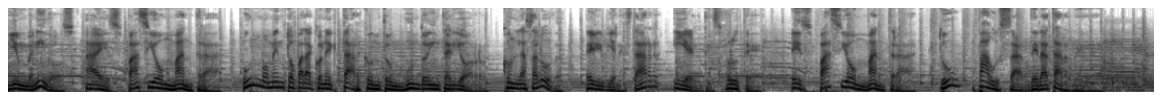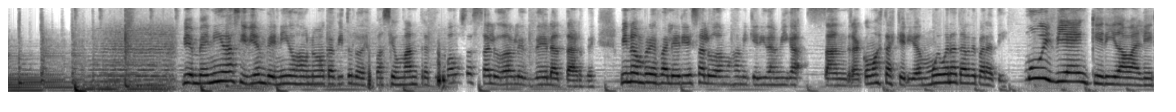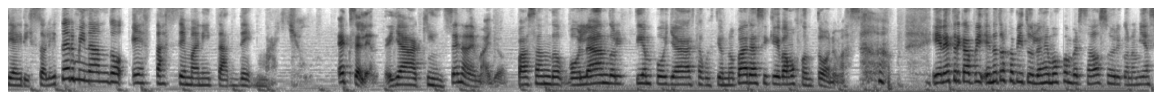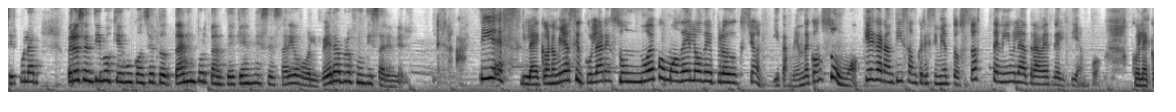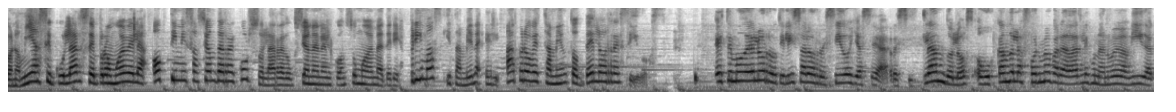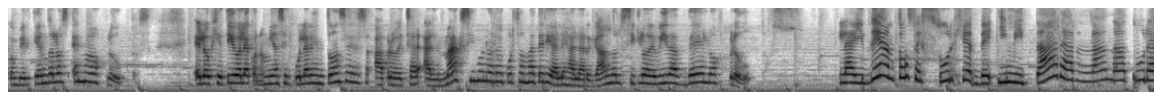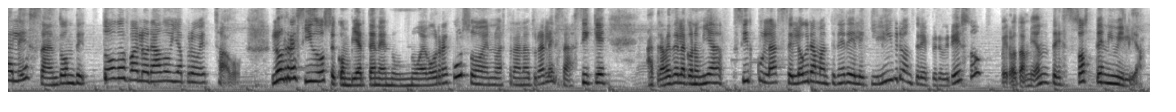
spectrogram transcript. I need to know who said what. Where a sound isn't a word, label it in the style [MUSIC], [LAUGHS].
Speaker 1: Bienvenidos a Espacio Mantra, un momento para conectar con tu mundo interior, con la salud, el bienestar y el disfrute. Espacio Mantra, tu pausa de la tarde.
Speaker 2: Bienvenidas y bienvenidos a un nuevo capítulo de Espacio Mantra, tu pausa saludable de la tarde. Mi nombre es Valeria y saludamos a mi querida amiga Sandra. ¿Cómo estás, querida? Muy buena tarde para ti.
Speaker 3: Muy bien, querida Valeria Grisoli, terminando esta semanita de mayo.
Speaker 2: Excelente, ya quincena de mayo, pasando, volando el tiempo, ya esta cuestión no para, así que vamos con todo nomás. [LAUGHS] y en, este en otros capítulos hemos conversado sobre economía circular, pero sentimos que es un concepto tan importante que es necesario volver a profundizar en él.
Speaker 3: Así es, la economía circular es un nuevo modelo de producción y también de consumo que garantiza un crecimiento sostenible a través del tiempo. Con la economía circular se promueve la optimización de recursos, la reducción en el consumo de materias primas y también el aprovechamiento de los residuos.
Speaker 2: Este modelo reutiliza los residuos ya sea reciclándolos o buscando la forma para darles una nueva vida, convirtiéndolos en nuevos productos. El objetivo de la economía circular es entonces aprovechar al máximo los recursos materiales, alargando el ciclo de vida de los productos.
Speaker 3: La idea entonces surge de imitar a la naturaleza, en donde todo es valorado y aprovechado. Los residuos se convierten en un nuevo recurso en nuestra naturaleza, así que a través de la economía circular se logra mantener el equilibrio entre progreso, pero también de sostenibilidad.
